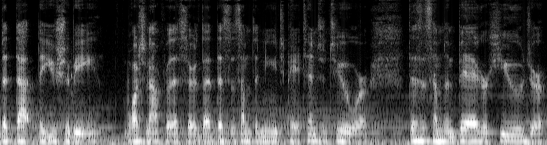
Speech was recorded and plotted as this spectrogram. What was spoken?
that that that you should be watching out for this or that this is something you need to pay attention to or this is something big or huge or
